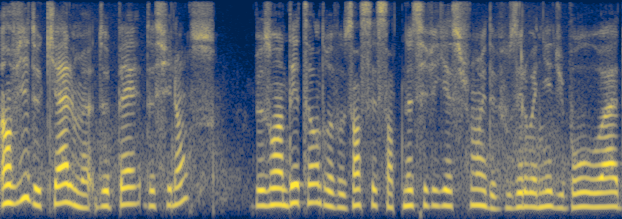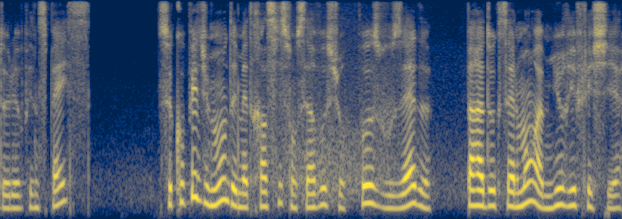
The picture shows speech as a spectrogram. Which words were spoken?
Envie de calme, de paix, de silence Besoin d'éteindre vos incessantes notifications et de vous éloigner du brouhaha de l'open space Se couper du monde et mettre ainsi son cerveau sur pause vous aide, paradoxalement, à mieux réfléchir.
